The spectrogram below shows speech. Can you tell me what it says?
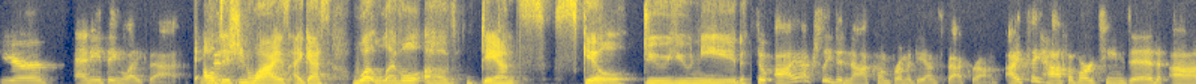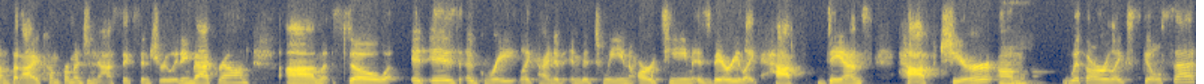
here anything like that. Audition wise, I guess, what level of dance skill do you need? So, I actually did not come from a dance background. I'd say half of our team did, um, but I come from a gymnastics and cheerleading background. Um, so, it is a great, like, kind of in between. Our team is very, like, half dance, half cheer um, mm-hmm. with our, like, skill set.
